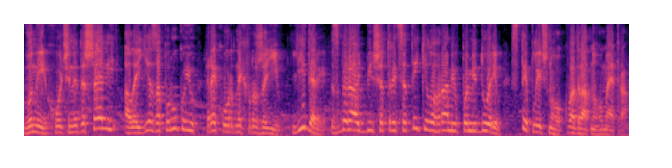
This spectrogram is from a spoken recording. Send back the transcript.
Вони, хоч і не дешеві, але є запорукою рекордних врожаїв. Лідери збирають більше 30 кілограмів помідорів з тепличного квадратного метра.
